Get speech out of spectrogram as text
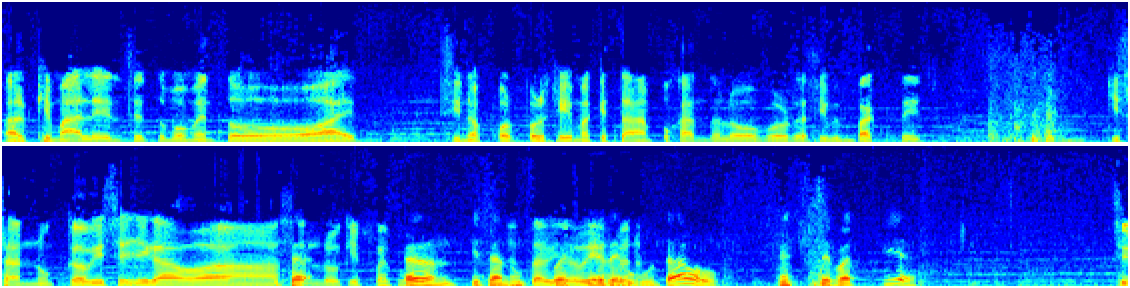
Al que mal en cierto momento, si no es por, por Heyman que estaba empujándolo por decir en backstage, quizás nunca hubiese llegado a Quizá- hacer lo que fue. pues. Claro, quizás nunca fue bien, debutado de partida. Sí,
